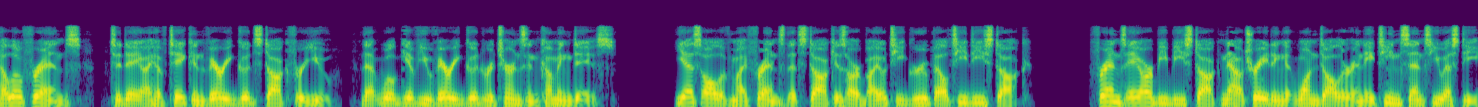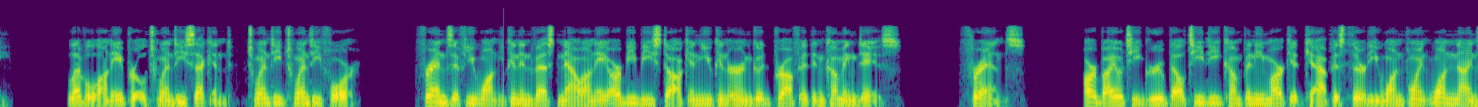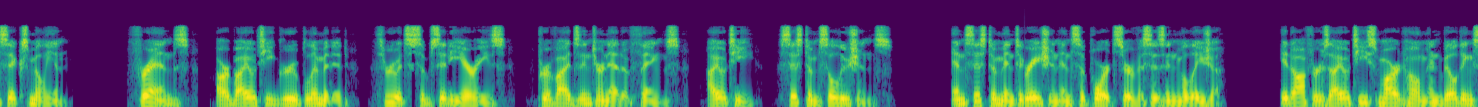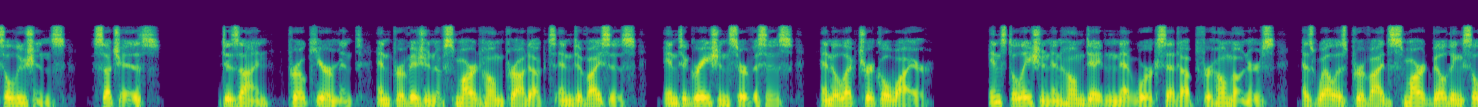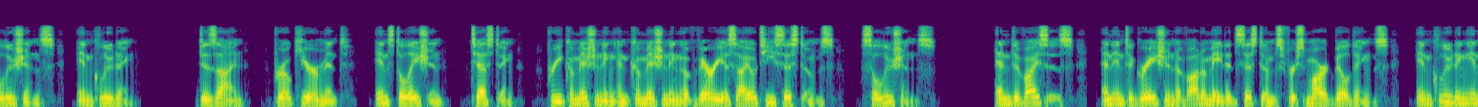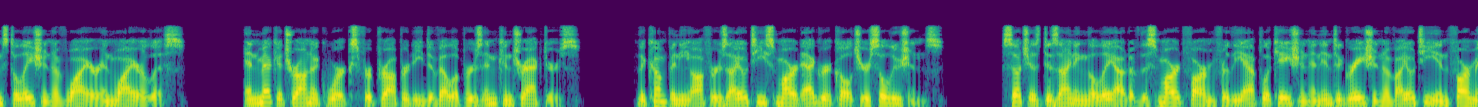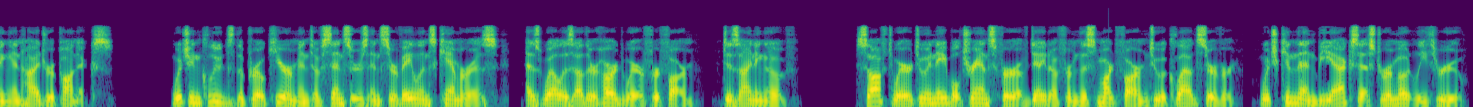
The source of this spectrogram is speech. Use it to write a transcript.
Hello friends, today I have taken very good stock for you, that will give you very good returns in coming days. Yes all of my friends that stock is ARBIOT Group Ltd stock. Friends ARBB stock now trading at $1.18 USD. Level on April 22, 2024. Friends if you want you can invest now on ARBB stock and you can earn good profit in coming days. Friends. ARBIOT Group Ltd company market cap is 31.196 million. Friends, ARBIOT Group Limited, through its subsidiaries, provides Internet of Things, IoT, system solutions, and system integration and support services in Malaysia. It offers IoT smart home and building solutions, such as design, procurement, and provision of smart home products and devices, integration services, and electrical wire installation and home data network setup for homeowners, as well as provides smart building solutions, including design, procurement, installation, testing, pre-commissioning and commissioning of various IoT systems, solutions, and devices, and integration of automated systems for smart buildings, including installation of wire and wireless, and mechatronic works for property developers and contractors. The company offers IoT smart agriculture solutions such as designing the layout of the smart farm for the application and integration of IoT in farming and hydroponics, which includes the procurement of sensors and surveillance cameras, as well as other hardware for farm, designing of software to enable transfer of data from the smart farm to a cloud server, which can then be accessed remotely through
